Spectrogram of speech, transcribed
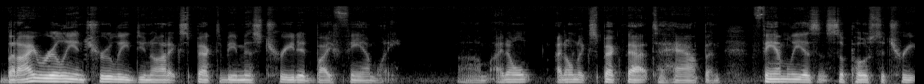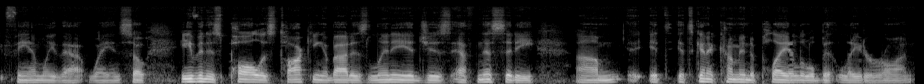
but I really and truly do not expect to be mistreated by family. Um, I don't I don't expect that to happen. Family isn't supposed to treat family that way. And so, even as Paul is talking about his lineage, his ethnicity, um, it, it's going to come into play a little bit later on.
